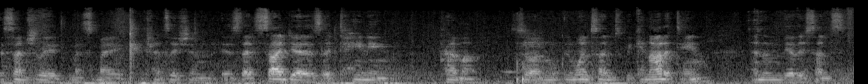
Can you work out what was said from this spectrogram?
essentially my, translation is that sadhya is attaining prema. So in, in, one sense we cannot attain, and in the other sense,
